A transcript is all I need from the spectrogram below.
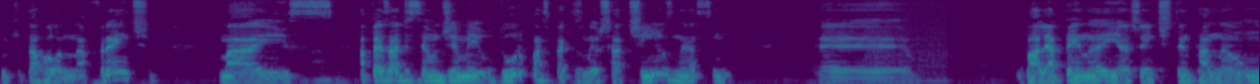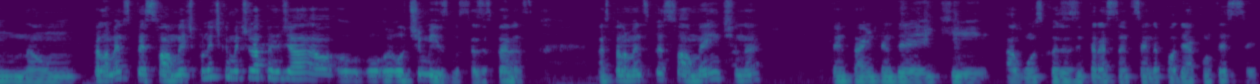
o que está rolando na frente, mas apesar de ser um dia meio duro, com aspectos meio chatinhos, né? Assim, é, vale a pena e a gente tentar não, não, pelo menos pessoalmente, politicamente eu já perdi a, o, o, o otimismo, as esperanças, mas pelo menos pessoalmente, né, tentar entender que algumas coisas interessantes ainda podem acontecer.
